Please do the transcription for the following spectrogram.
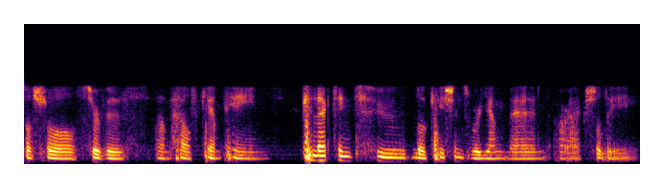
social service um, health campaigns, connecting to locations where young men are actually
